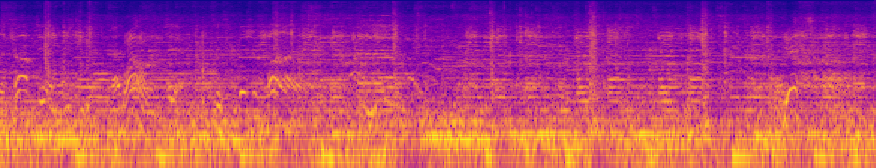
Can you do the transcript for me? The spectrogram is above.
The top 10 at Wow. 10, Suspicious Minds. Yes.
